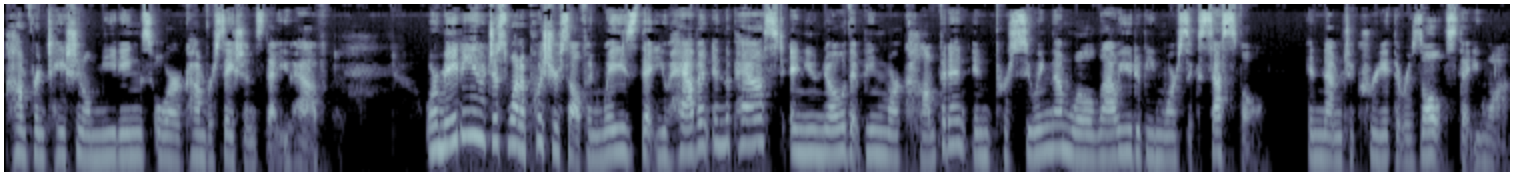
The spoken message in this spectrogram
confrontational meetings or conversations that you have. Or maybe you just want to push yourself in ways that you haven't in the past, and you know that being more confident in pursuing them will allow you to be more successful in them to create the results that you want.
